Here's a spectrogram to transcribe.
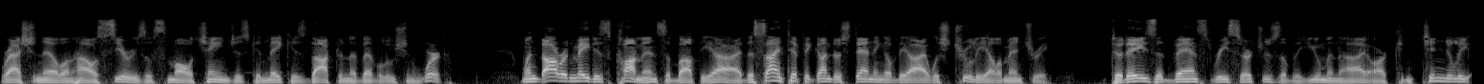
rationale on how a series of small changes can make his doctrine of evolution work. When Darwin made his comments about the eye, the scientific understanding of the eye was truly elementary. Today's advanced researchers of the human eye are continually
